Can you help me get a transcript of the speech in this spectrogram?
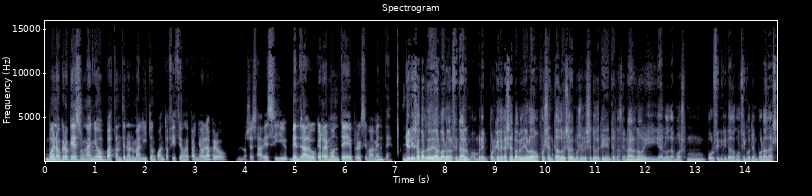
bueno, creo que es un año bastante normalito en cuanto a afición española, pero no se sabe si vendrá algo que remonte próximamente. Yo iría esa parte de Álvaro, al final, hombre, porque la Casa de Papel ya lo damos por sentado y sabemos el éxito que tiene internacional, ¿no? Y ya lo damos mm, por finiquitado con cinco temporadas.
